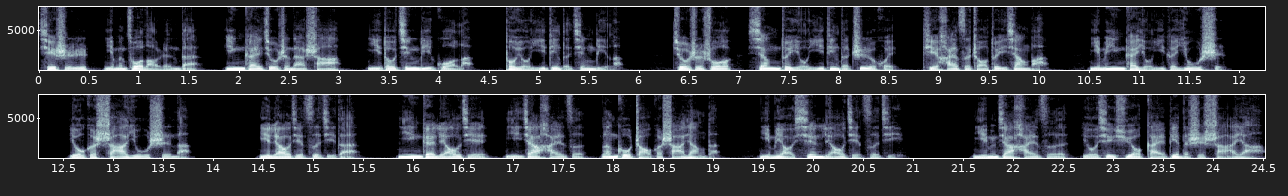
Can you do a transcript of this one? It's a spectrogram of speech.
其实你们做老人的，应该就是那啥，你都经历过了，都有一定的经历了。就是说，相对有一定的智慧，替孩子找对象吧。你们应该有一个优势，有个啥优势呢？你了解自己的，你应该了解你家孩子能够找个啥样的。你们要先了解自己，你们家孩子有些需要改变的是啥呀？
